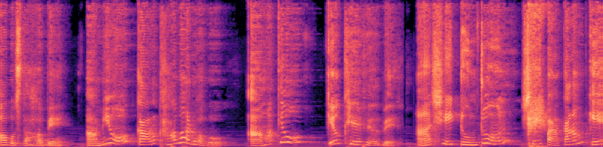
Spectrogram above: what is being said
অবস্থা হবে। আমিও কারও খাবার হব। আমাকেও কেউ খেয়ে ফেলবে। আর সেই টুনটুন সেই পাকা আমকে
